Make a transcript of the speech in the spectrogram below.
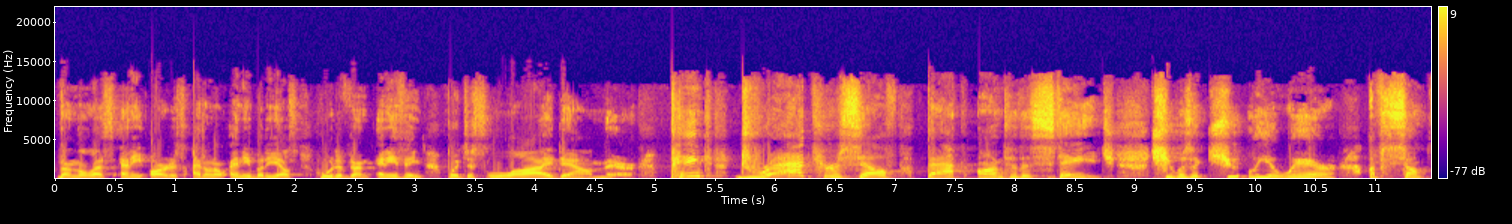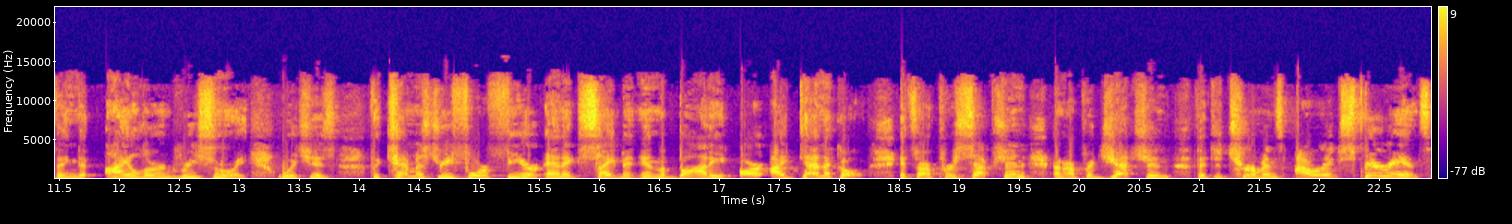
nonetheless, any artist, I don't know anybody else who would have done anything but just lie down there. Pink dragged herself back onto the stage. She was acutely aware of something that I learned recently, which is the chemistry for fear and excitement in the body are identical. It's our perception and our projection that determines our experience.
